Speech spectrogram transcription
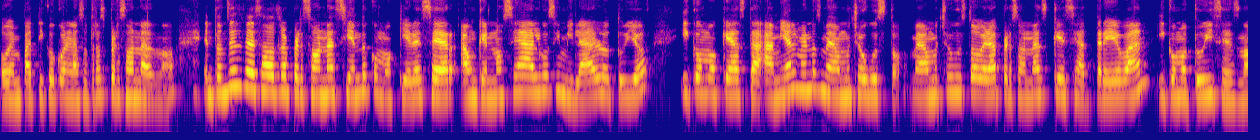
o empático con las otras personas, ¿no? Entonces ves a otra persona siendo como quiere ser, aunque no sea algo similar a lo tuyo, y como que hasta a mí al menos me da mucho gusto, me da mucho gusto ver a personas que se atrevan y como tú dices, ¿no?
